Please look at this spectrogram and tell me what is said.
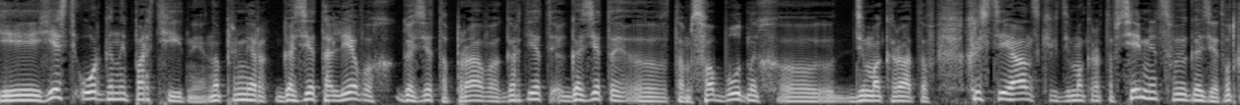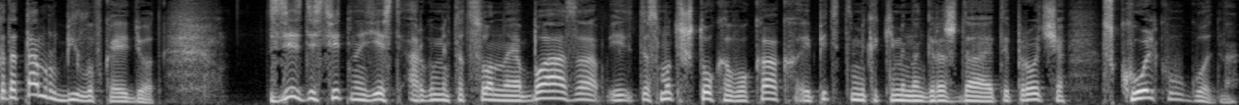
И есть органы партийные, например, газета левых, газета правых, газета э, там, свободных э, демократов, христианских демократов, все имеют свою газету. Вот когда там Рубиловка идет, Здесь действительно есть аргументационная база, и ты смотришь, что кого как, эпитетами какими награждает и прочее, сколько угодно.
